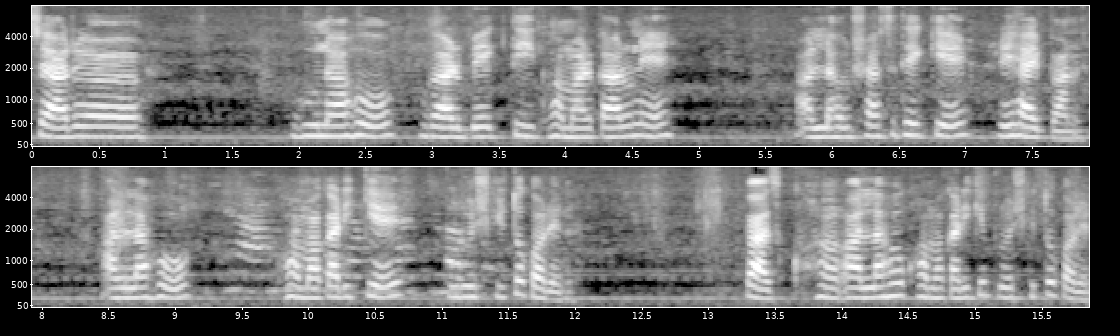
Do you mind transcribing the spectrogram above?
চার গুনাহগার ব্যক্তি ক্ষমার কারণে আল্লাহর শাস্তি থেকে রেহাই পান। আল্লাহ ক্ষমাকারীকে পুরস্কৃত করেন। ক্ষ- আল্লাহ ক্ষমাকারীকে পুরস্কৃত করেন।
